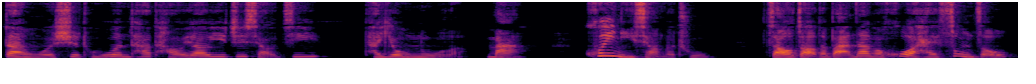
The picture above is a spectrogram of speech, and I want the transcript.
但我试图问他讨要一只小鸡，他又怒了，骂：“亏你想得出，早早的把那个祸害送走。”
